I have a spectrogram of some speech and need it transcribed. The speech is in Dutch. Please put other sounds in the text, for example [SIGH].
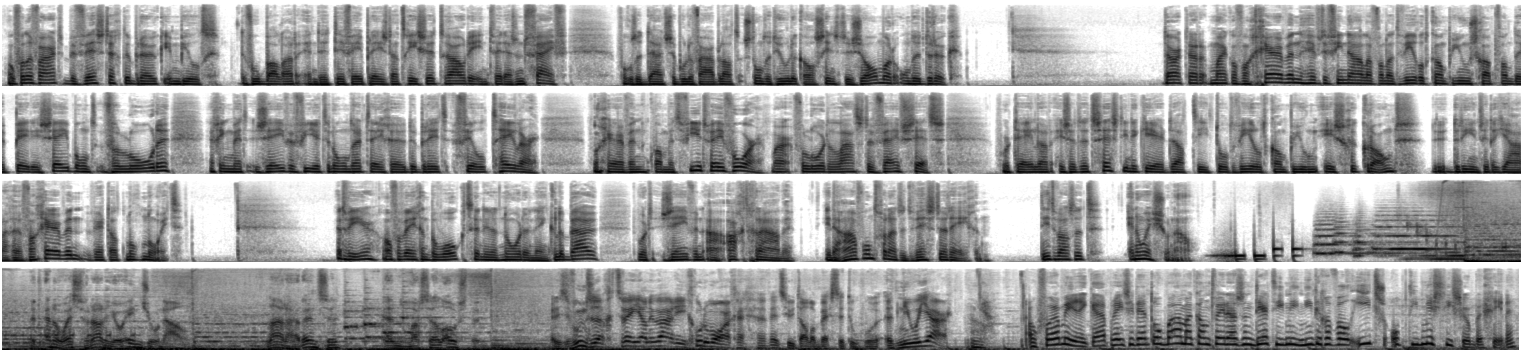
Ook van der Vaart bevestigt de breuk in Bild. De voetballer en de tv-presentatrice trouwden in 2005. Volgens het Duitse boulevardblad stond het huwelijk al sinds de zomer onder druk. Darter Michael van Gerwen heeft de finale van het wereldkampioenschap van de PDC-bond verloren... en ging met 7-4 ten onder tegen de Brit Phil Taylor. Van Gerwen kwam met 4-2 voor, maar verloor de laatste vijf sets. Voor Taylor is het het zestiende keer dat hij tot wereldkampioen is gekroond. De 23-jarige Van Gerwen werd dat nog nooit. Het weer, overwegend bewolkt en in het noorden een enkele bui. Het wordt 7 à 8 graden. In de avond vanuit het westen regen. Dit was het NOS Journaal. Het NOS Radio 1 Journaal. Lara Rensen en Marcel Ooster. Het is woensdag 2 januari. Goedemorgen. We wensen u het allerbeste toe voor het nieuwe jaar. Ja. Ook voor Amerika. President Obama kan 2013 in ieder geval iets optimistischer beginnen.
